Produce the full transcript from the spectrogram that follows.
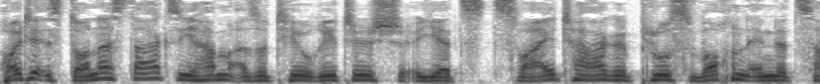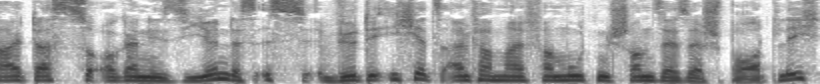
Heute ist Donnerstag. Sie haben also theoretisch jetzt zwei Tage plus Wochenende Zeit, das zu organisieren. Das ist, würde ich jetzt einfach mal vermuten, schon sehr, sehr sportlich.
